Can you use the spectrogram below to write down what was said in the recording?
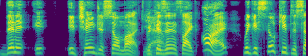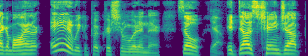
then it it it changes so much Yeah. because then it's like, all right, we can still keep the second ball handler and we can put Christian Wood in there. So Yeah. it does change up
